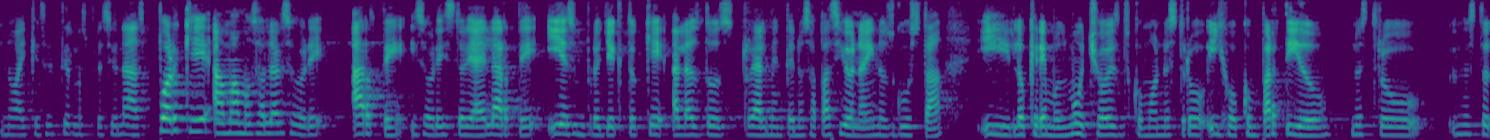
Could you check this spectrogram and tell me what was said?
no hay que sentirnos presionadas porque amamos hablar sobre arte y sobre historia del arte y es un proyecto que a las dos realmente nos apasiona y nos gusta y lo queremos mucho, es como nuestro hijo compartido, nuestro, nuestro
